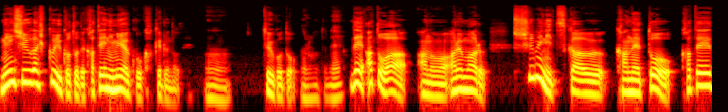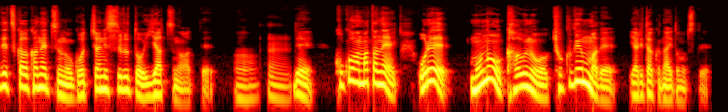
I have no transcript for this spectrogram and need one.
年収が低いことで家庭に迷惑をかけるので、うん。ということ。なるほどね。で、あとは、あの、あれもある。趣味に使う金と家庭で使う金っていうのをごっちゃにすると嫌っつうのがあって。うん。うん。で、ここはまたね、俺、物を買うのを極限までやりたくないと思ってて、う。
